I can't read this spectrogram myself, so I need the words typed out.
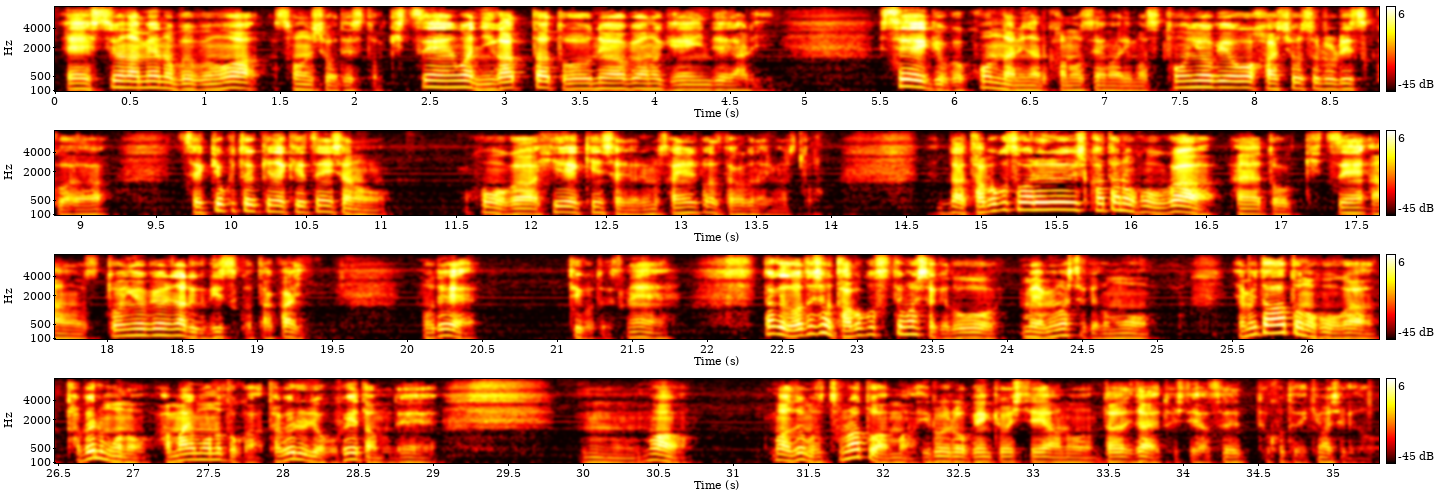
えー、必要な目の部分は損傷ですと。喫煙は苦った糖尿病の原因であり、制御が困難になる可能性もあります。糖尿病を発症するリスクは、積極的な喫煙者の方が非平均者よりも3、4%高くなりますと。だからタバコ吸われる方の方が、えーと、喫煙あの糖尿病になるリスクが高いのでっていうことですね。だけど私もタバコ吸ってましたけど、まあ、やめましたけどもやめた後の方が食べるもの甘いものとか食べる量が増えたので、うん、まあまあでもその後はまあいろいろ勉強してあのダイエットして痩せることできましたけど。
